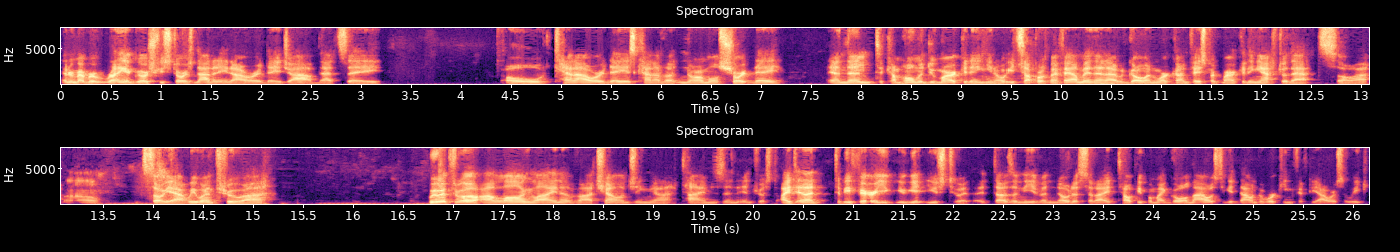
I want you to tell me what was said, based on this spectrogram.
And remember running a grocery store is not an eight hour a day job. That's a oh 10 hour day is kind of a normal short day. And then to come home and do marketing you know eat supper with my family and then i would go and work on facebook marketing after that. So uh, wow. so yeah we went through uh, we went through a, a long line of uh, challenging uh, times and interest. I, uh, to be fair, you, you get used to it. It doesn't even notice it. I tell people my goal now is to get down to working 50 hours a week.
